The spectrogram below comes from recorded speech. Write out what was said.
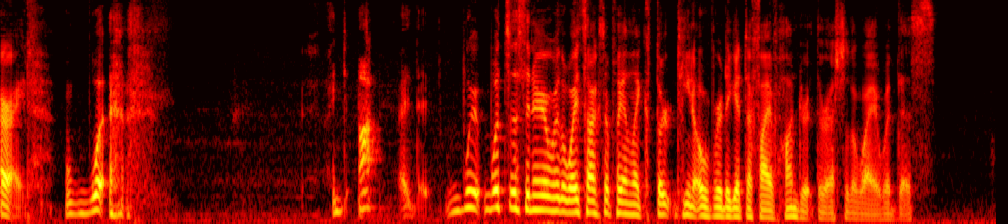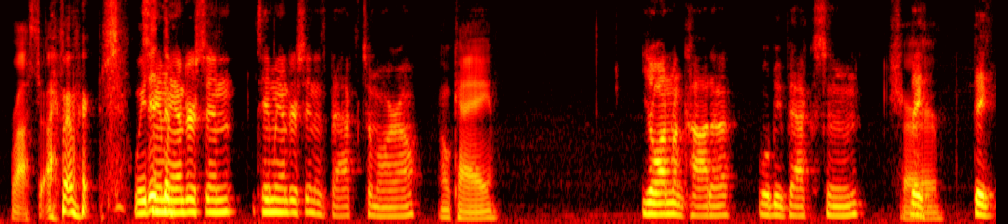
All right. What? I, where- What's the scenario where the White Sox are playing like 13 over to get to 500 the rest of the way with this roster? I remember we did Tim the Anderson. Tim Anderson is back tomorrow. okay, Yoán Moncada will be back soon. sure. They they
